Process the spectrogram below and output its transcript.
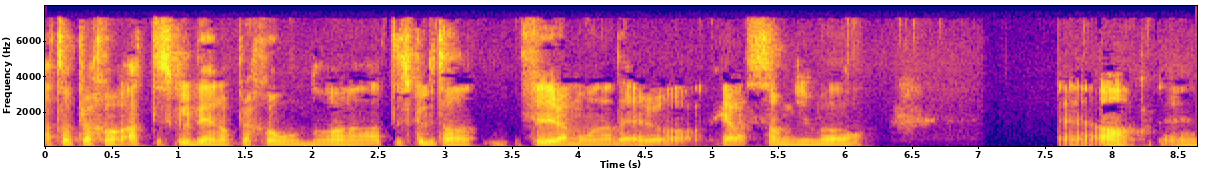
att, operation, att det skulle bli en operation och att det skulle ta fyra månader och hela säsongen var Eh, ja, eh,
